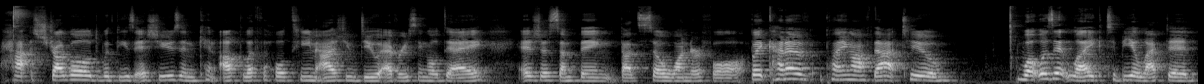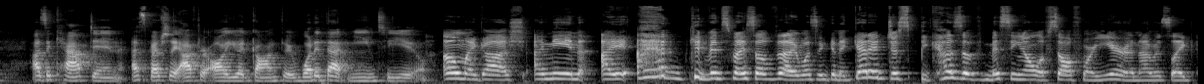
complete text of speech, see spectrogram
ha- struggled with these issues and can uplift the whole team as you do every single day is just something that's so wonderful. But kind of playing off that too, what was it like to be elected as a captain, especially after all you had gone through? What did that mean to you? Oh my gosh. I mean, I, I had convinced myself that I wasn't going to get it just because of missing all of sophomore year. And I was like,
